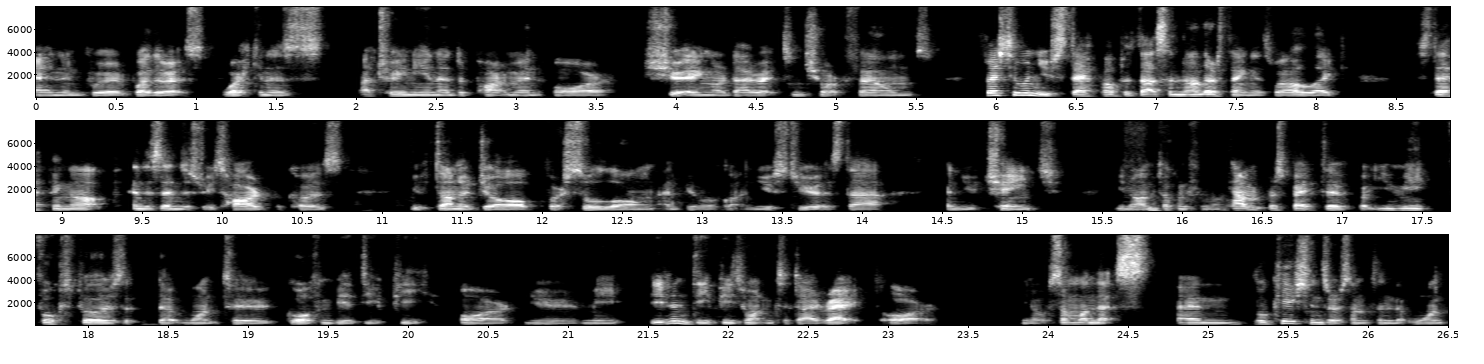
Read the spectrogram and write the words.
in and where whether it's working as a trainee in a department or shooting or directing short films, especially when you step up, that's another thing as well. Like stepping up in this industry is hard because you've done a job for so long and people have gotten used to you as that and you change. You know, I'm hmm. talking from a camera perspective, but you meet focus pullers that, that want to go off and be a DP, or you meet even DPs wanting to direct, or you know, someone that's in locations or something that want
